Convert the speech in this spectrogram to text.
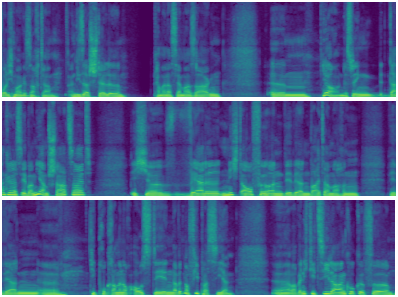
wollte ich mal gesagt haben. An dieser Stelle kann man das ja mal sagen. Ähm, ja, und deswegen danke, dass ihr bei mir am Start seid. Ich äh, werde nicht aufhören, wir werden weitermachen, wir werden äh, die Programme noch ausdehnen, da wird noch viel passieren. Äh, aber wenn ich die Ziele angucke für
